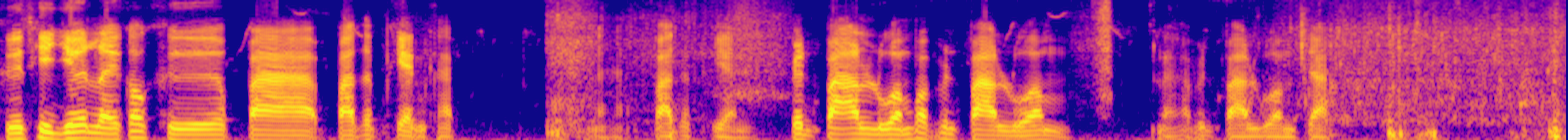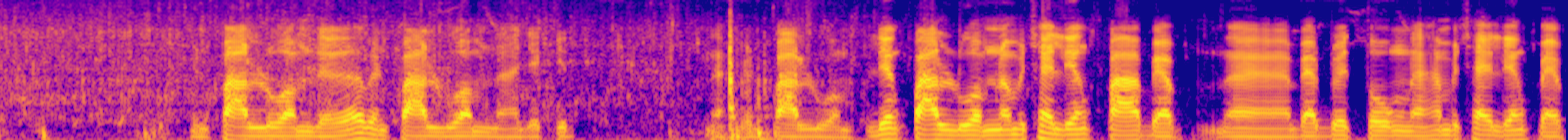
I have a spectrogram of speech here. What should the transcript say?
คือที่เยอะเลยก็คือปลาปลาตะเพียนครับ นะฮะปลาตะเพียน เป็นปลารวมเพราะเป็นปลารวมนะครับเป็นปลารวมจ้ะเป็นปลารวมเด้อเป็นปลารวมนะอย่าคิดนะเป็นปลารวม เลี้ยงปลารวมนะไม่ใช่เลี้ยงปลาแบบแบบโดยตรงนะฮะไม่ใช่เลี้ยงแบบ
